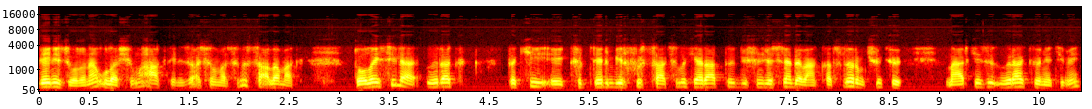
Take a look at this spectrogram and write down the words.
deniz yoluna ulaşımı Akdeniz'e açılmasını sağlamak. Dolayısıyla Irak'taki e, Kürtlerin bir fırsatçılık yarattığı düşüncesine de ben katılıyorum. Çünkü merkezi Irak yönetimi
